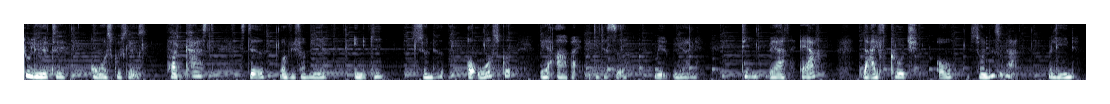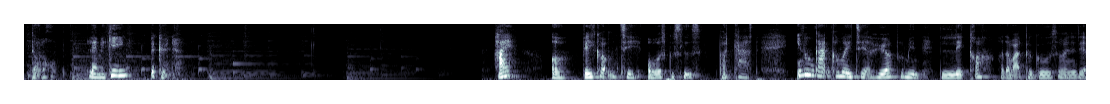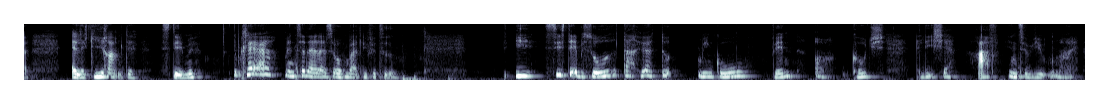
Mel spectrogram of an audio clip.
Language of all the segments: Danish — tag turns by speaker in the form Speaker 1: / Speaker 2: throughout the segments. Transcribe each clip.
Speaker 1: Du lytter til Overskudslivets podcast, stedet hvor vi får mere energi, sundhed og overskud ved at arbejde med de, der sidder mellem ørerne. Din vært er life coach og sundhedsundern Malene Dollerup. Lad magien begynde. Hej og velkommen til Overskudslivets podcast. Endnu en gang kommer I til at høre på min lækre, og der var et par gåseøjne der, allergiramte stemme. Det beklager jeg, men sådan er det altså åbenbart lige for tiden. I sidste episode, der hørte du min gode ven og coach Alicia Raff interviewe mig.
